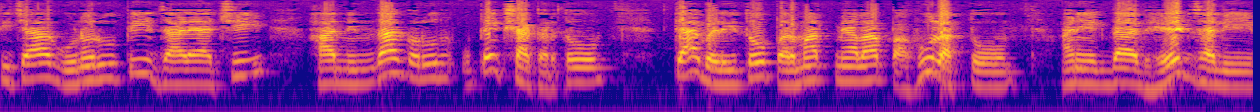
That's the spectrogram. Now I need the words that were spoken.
तिच्या गुणरूपी जाळ्याची हा निंदा करून उपेक्षा करतो त्यावेळी तो परमात्म्याला पाहू लागतो आणि एकदा भेट झाली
